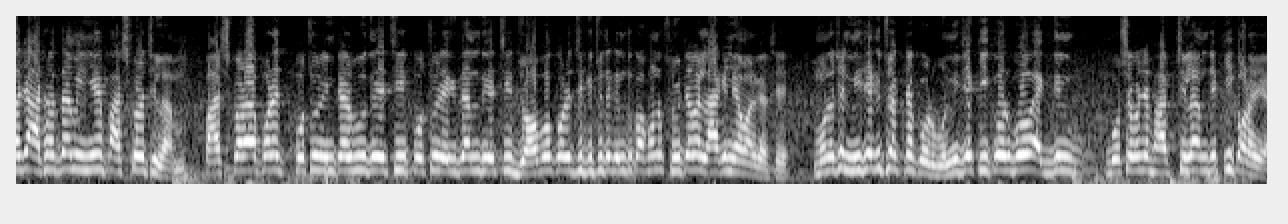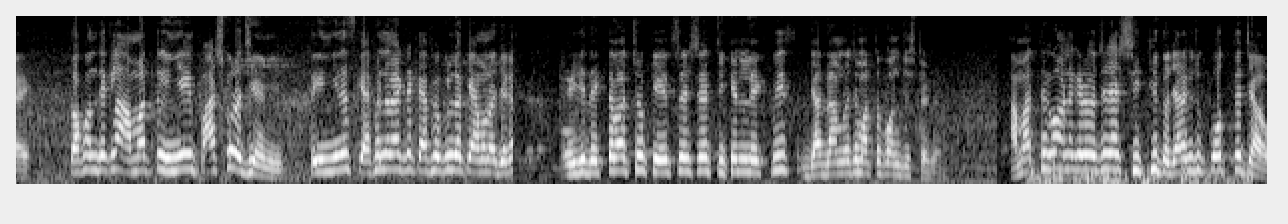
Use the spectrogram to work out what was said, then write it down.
হাজার আমি ইয়ে পাস করেছিলাম। পাস করার পরে প্রচুর ইন্টারভিউ দিয়েছি, প্রচুর এক্সাম দিয়েছি জবও করেছি, কিছুতে কিন্তু কখনো সুইটেবল লাগেনি আমার কাছে। মনে হচ্ছে নিজে কিছু একটা করব, নিজে কি করব, একদিন বসে বসে ভাবছিলাম যে কি করা যায়। তখন দেখলাম আমার তো ইঞ্জিনিয়ারিং পাস করেছি আমি। তো ইঞ্জিনিয়ার্স ক্যাফে নামে একটা ক্যাফেগুলো কেমন হয় এই যে দেখতে পাচ্ছ কেএফসি চিকেন লেগ পিস যার দাম রয়েছে মাত্র পঞ্চাশ টাকা। আমার থেকে অনেকে রয়েছে যারা শিক্ষিত, যারা কিছু করতে চাও।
